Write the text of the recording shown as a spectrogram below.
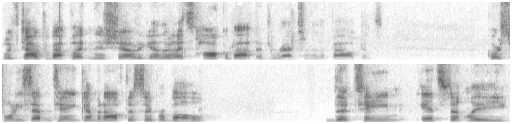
we've talked about putting this show together. Let's talk about the direction of the Falcons. Of course, 2017 coming off the Super Bowl, the team instantly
